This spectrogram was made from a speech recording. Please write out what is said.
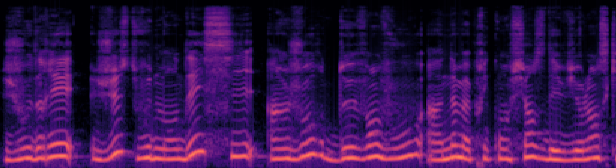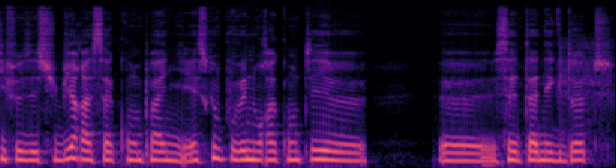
Je voudrais juste vous demander si un jour, devant vous, un homme a pris conscience des violences qu'il faisait subir à sa compagne. Est-ce que vous pouvez nous raconter euh, euh, cette anecdote?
